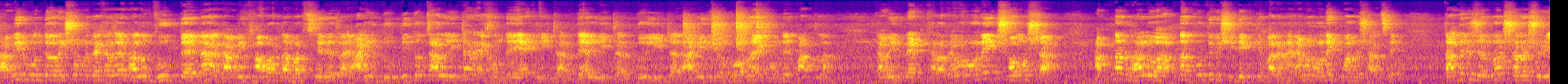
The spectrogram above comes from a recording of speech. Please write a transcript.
গাভীর মধ্যে অনেক সময় দেখা যায় ভালো দুধ দেয় না, গাভী খাবার দাবার ছেড়ে যায়। আগে দুধ দিত চার লিটার, এখন দেয় এক লিটার, দেড় লিটার, দুই লিটার। আগে দিত ঘন, এখন দেয় পাতলা। গাভীর পেট খারাপ। এমন অনেক সমস্যা। আপনার ভালো, আপনার প্রতিবেশী দেখতে পারে না। এমন অনেক মানুষ আছে। তাদের জন্য সরাসরি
